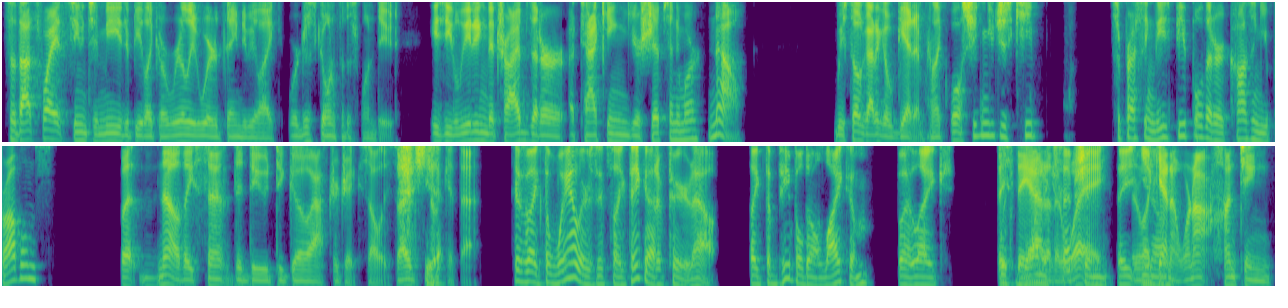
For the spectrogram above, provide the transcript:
so that's why it seemed to me to be like a really weird thing to be like, we're just going for this one dude. Is he leading the tribes that are attacking your ships anymore? No, we still got to go get him. You're like, well, shouldn't you just keep suppressing these people that are causing you problems? But no, they sent the dude to go after Jake Sully. So I just Yeah. don't get that. Because like the whalers, it's like they got it figured out. Like the people don't like them, but like They stay out of their way. they- are you like, yeah, know- no, we're not hunting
